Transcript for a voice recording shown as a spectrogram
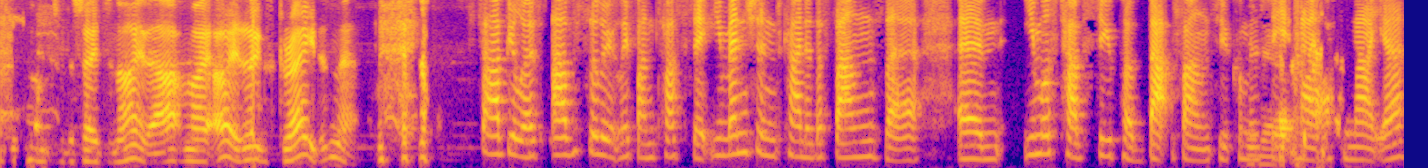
to the show tonight. That I'm like, oh, it looks great, doesn't it? Fabulous, absolutely fantastic. You mentioned kind of the fans there. Um, you must have super Bat fans who come and yeah. see it night after night, yeah.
